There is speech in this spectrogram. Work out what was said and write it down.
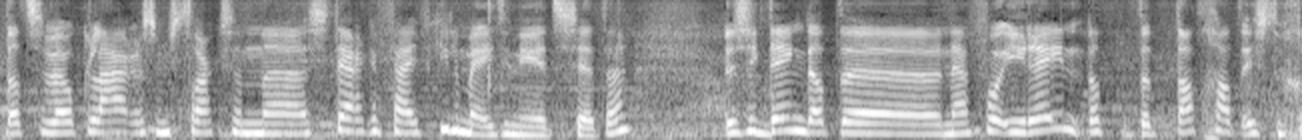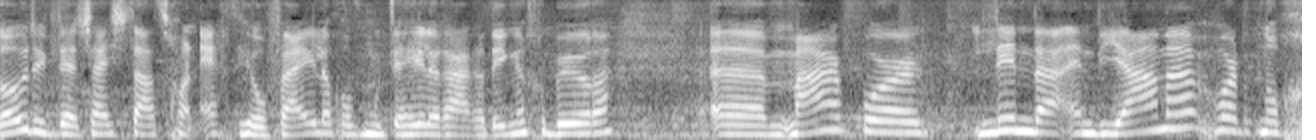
dat ze wel klaar is om straks een uh, sterke 5 kilometer neer te zetten. Dus ik denk dat uh, nou, voor Irene, dat, dat, gat is te groot. Ik, zij staat gewoon echt heel veilig of moeten hele rare dingen gebeuren. Uh, maar voor Linda en Diane wordt het nog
